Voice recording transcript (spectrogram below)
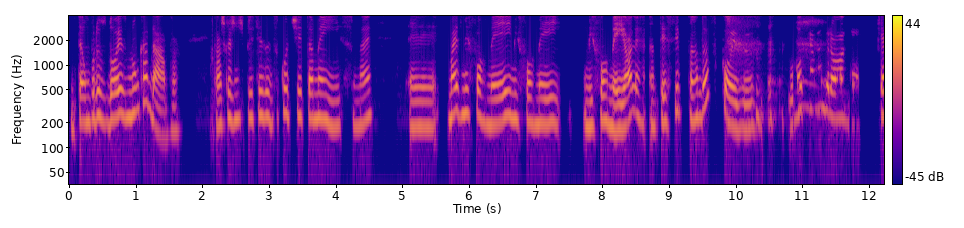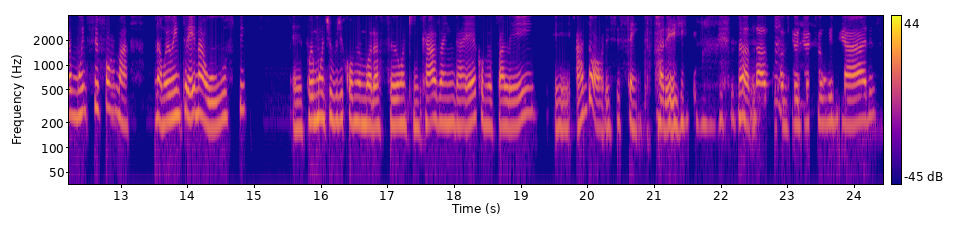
Então, para os dois, nunca dava. Então, acho que a gente precisa discutir também isso, né? É, mas me formei, me formei me formei, olha, antecipando as coisas. Louca na droga, quer muito se formar. Não, eu entrei na USP, é, foi um motivo de comemoração aqui em casa, ainda é, como eu falei, é, adoro esse centro, parei nas, nas reuniões familiares,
